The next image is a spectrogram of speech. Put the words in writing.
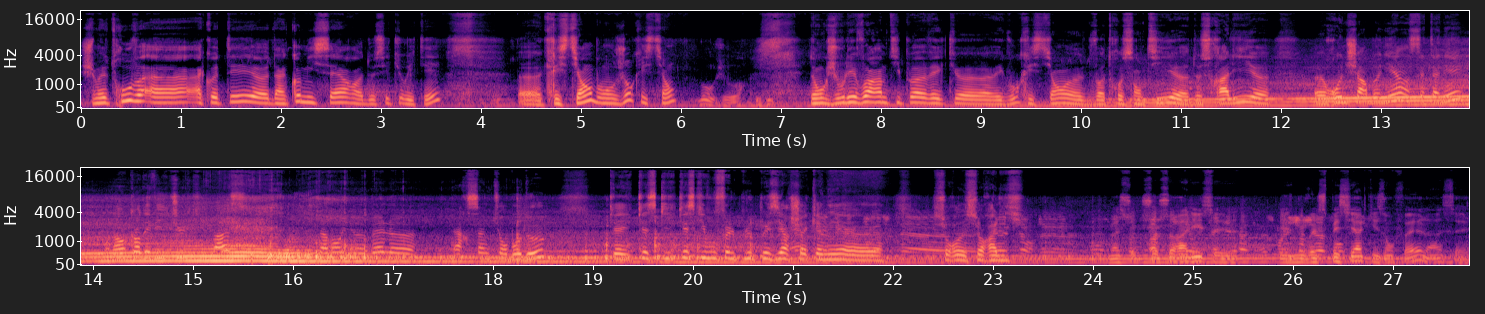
Je me trouve à, à côté euh, d'un commissaire de sécurité, euh, Christian. Bonjour Christian. Bonjour. Donc je voulais voir un petit peu avec, euh, avec vous, Christian, euh, de votre ressenti euh, de ce rallye euh, euh, Rhône-Charbonnière cette année. On a encore des véhicules qui passent, notamment une belle euh, R5 Turbo 2. Qu'est- Qu'est-ce qui, qu'est-ce qui vous fait le plus plaisir chaque année euh, sur euh, ce rallye? Ben, sur, sur ce rallye, c'est les nouvelles spéciales qu'ils ont fait. Là, c'est-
